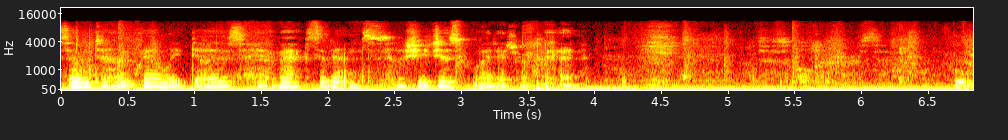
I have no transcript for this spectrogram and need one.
Sometimes Ellie does have accidents, so she just wetted her bed. Just hold her for a second.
